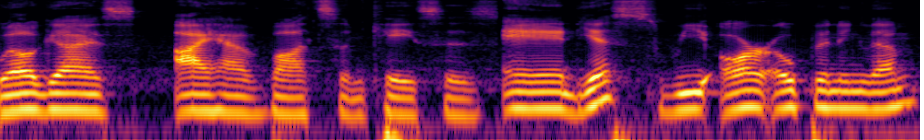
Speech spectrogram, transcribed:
Well guys, I have bought some cases. And yes, we are opening them.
